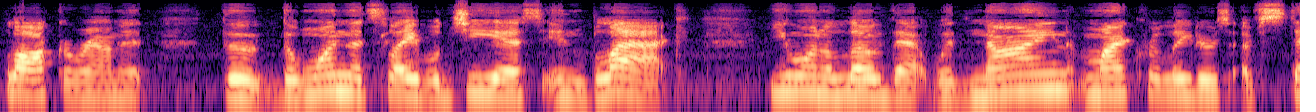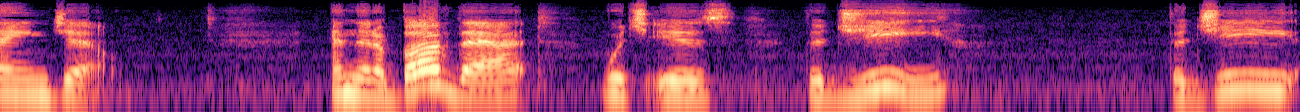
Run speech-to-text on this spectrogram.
block around it, the, the one that's labeled GS in black, you want to load that with 9 microliters of stain gel. And then above that, which is the G, the G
